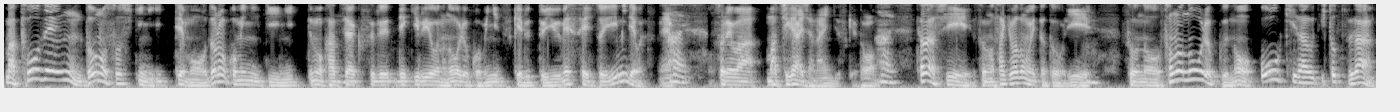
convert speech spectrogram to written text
まあ当然、どの組織に行っても、どのコミュニティに行っても活躍する、できるような能力を身につけるというメッセージという意味ではですね、はい。それは間違いじゃないんですけど、はい。ただし、その先ほども言った通り、うんその、その能力の大きな一つが、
